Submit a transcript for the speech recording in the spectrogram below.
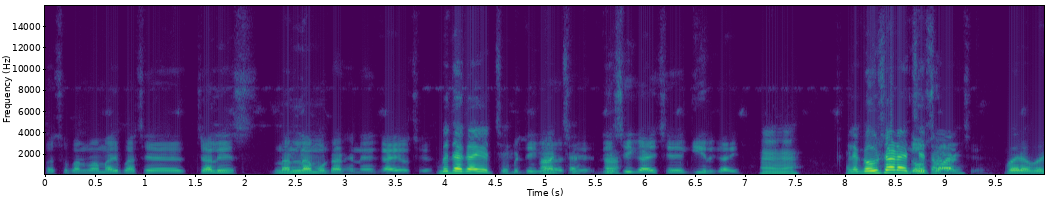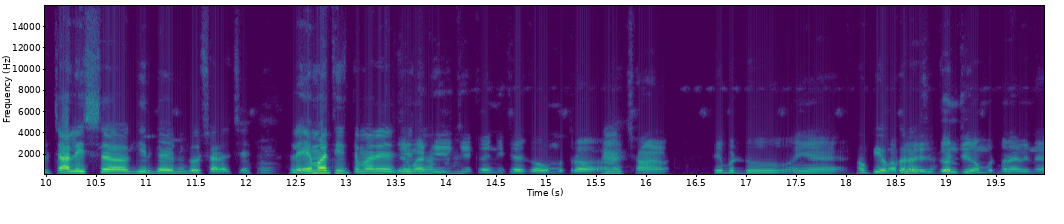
પશુપાલનમાં મારી પાસે ચાલીસ નાનલા મોટા થઈને ગાયો છે. બધા ગાયો છે? બધી ગાયો છે. દેશી ગાય છે ગીર ગાય. હમ. એટલે ગૌશાળા છે તમારી? બરોબર. ચાલીસ ગીર ગાયોની ગૌશાળા છે. એટલે એમાંથી તમારે જે કઈ નીકળે ગૌમૂત્ર અને છાણ એ બધું અહીંયા ઉપયોગ કરો છો. ઘન જીવામૃત બનાવીને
